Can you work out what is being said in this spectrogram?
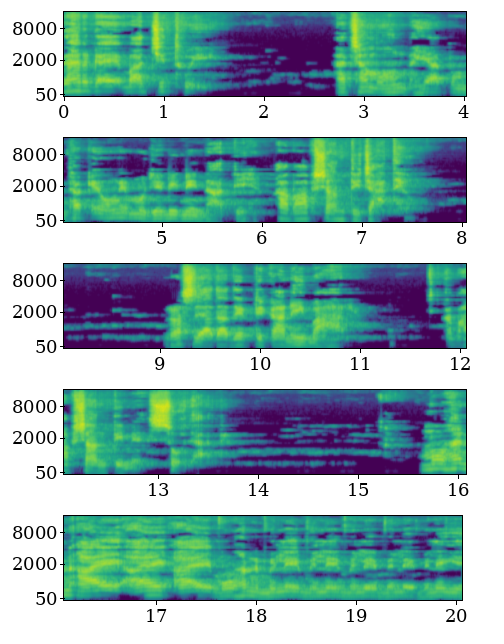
घर गए, बातचीत हुई। अच्छा मोहन भैया, तुम थके होंगे, मुझे भी नींद आती है। अब आप शांति चाहते हो। रस ज़्यादा देर टिका नहीं बाहर। अब आप शांति में सो जाते मोहन आए आए आए। मोहन मिले मिले मिले मिले मिले। ये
